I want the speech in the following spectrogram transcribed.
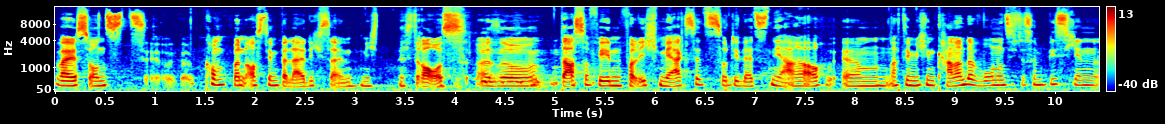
weil sonst kommt man aus dem Beleidigtsein nicht, nicht raus. Also das auf jeden Fall. Ich merke es jetzt so die letzten Jahre auch, ähm, nachdem ich in Kanada wohne und sich das ein bisschen,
